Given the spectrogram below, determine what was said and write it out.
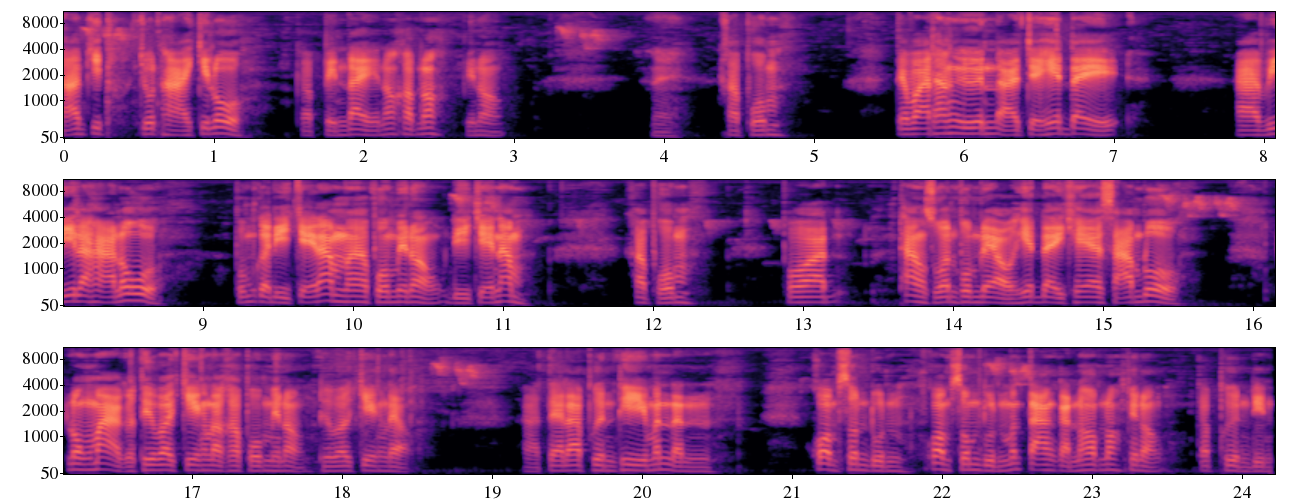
สามจุดหากิโลก็เป็นได้เนาะครับเนาะพี่น้องนี่ครับผม แต่ว่าทางอื่นอาจจะเฮ็ดได้อ่าวีละหาโล ผมก็ดีใจน้ำนะครับผมพี่น้องดีใจน้ำครับผมเพราะว่าทางสวนผมแล้วเฮ็ดได้แค่สามโลลงมากก็ถือว่าเก่งแล้วครับผมพี่น้องถือว่าเก่งแล้วอ่าแต่ละพื้นที่มันอัน ความสมดุล ความสมดุลมันต่างกันนะครับเนาะพี่น้องกับพื้นดิน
